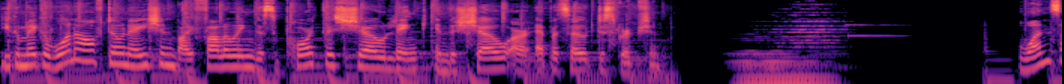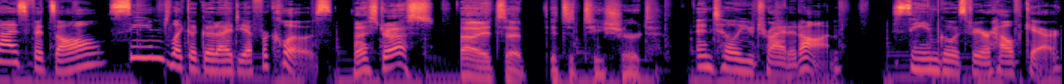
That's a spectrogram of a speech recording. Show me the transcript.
You can make a one off donation by following the support this show link in the show or episode description. One size fits all seemed like a good idea for clothes. Nice dress. Uh, it's a it's a t-shirt. Until you tried it on. Same goes for your healthcare.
